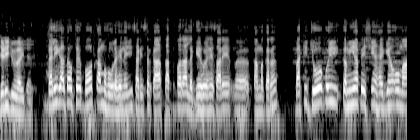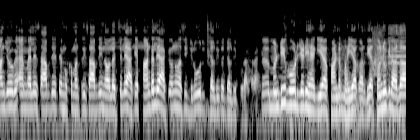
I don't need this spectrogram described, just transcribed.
ਜਿਹੜੀ ਜ਼ਿੰਮੇਵਾਰੀ ਤੇ ਪਹਿਲੀ ਗੱਲ ਤਾਂ ਉੱਥੇ ਬਹੁਤ ਕੰਮ ਹੋ ਰਹੇ ਨੇ ਜੀ। ਸਾਡੀ ਸਰਕਾਰ ਤਤਪਰ ਆ ਲੱਗੇ ਹੋਏ ਨੇ ਸਾਰੇ ਕੰਮ ਕਰਨ। ਬਾਕੀ ਜੋ ਕੋਈ ਕਮੀਆਂ ਪੇਸ਼ੀਆਂ ਹੈਗੀਆਂ ਉਹ ਮਾਨਯੋਗ ਐਮਐਲਏ ਸਾਹਿਬ ਦੇ ਤੇ ਮੁੱਖ ਮੰਤਰੀ ਸਾਹਿਬ ਦੀ ਨੌਲੇਜ 'ਚ ਲਿਆ ਕੇ ਫੰਡ ਲਿਆ ਕੇ ਉਹਨੂੰ ਅਸੀਂ ਜ਼ਰੂਰ ਜਲਦੀ ਤੋਂ ਜਲਦੀ ਪੂਰਾ ਕਰਾਂਗੇ। ਮੰਡੀ ਬੋਰਡ ਜਿਹੜੀ ਹੈਗੀ ਆ ਫੰਡ ਮੁਹੱਈਆ ਕਰਦੀ ਆ। ਤੁਹਾਨੂੰ ਕੀ ਲੱਗਦਾ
